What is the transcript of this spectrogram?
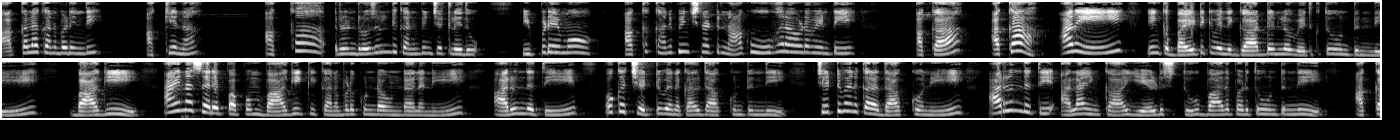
అక్కలా కనబడింది? అక్కేనా? అక్క రెండు రోజుల నుండి కనిపించట్లేదు. ఇప్పుడేమో అక్క కనిపించినట్టు నాకు ఊహ రావడం ఏంటి? అక్క అక్క అని ఇంక బయటికి వెళ్ళి గార్డెన్లో వెతుకుతూ ఉంటుంది. బాగి అయినా సరే పాపం బాగీకి కనబడకుండా ఉండాలని అరుంధతి ఒక చెట్టు వెనకాల దాక్కుంటుంది. చెట్టు వెనకాల దాక్కొని అరుంధతి అలా ఇంకా ఏడుస్తూ బాధపడుతూ ఉంటుంది. అక్క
